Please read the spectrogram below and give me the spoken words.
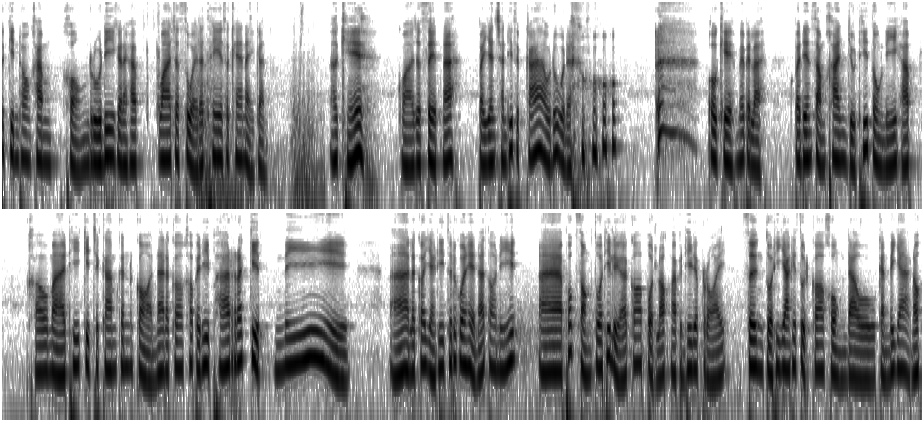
สกินทองคำของรูดี้กันนะครับ ว่าจะสวยและเท่สักแค่ไหนกัน โอเค กว่าจะเสร็จนะ ไปยันชั้นที่ 19 ดูนะโอเค ไม่เป็นไร ประเด็นสำคัญอยู่ที่ตรงนี้ครับ เข้ามาที่กิจกรรมกันก่อนนะแล้วก็เข้าไปที่ภารกิจนี้อ่าแล้วก็อย่างที่ทุกคนเห็นนะตอนนี้อ่าพวก 2 ตัวที่เหลือก็ปลดล็อกมาเป็นที่เรียบร้อย ซึ่งตัวที่ยากที่สุดก็คงเดากันไม่ยากเนาะ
